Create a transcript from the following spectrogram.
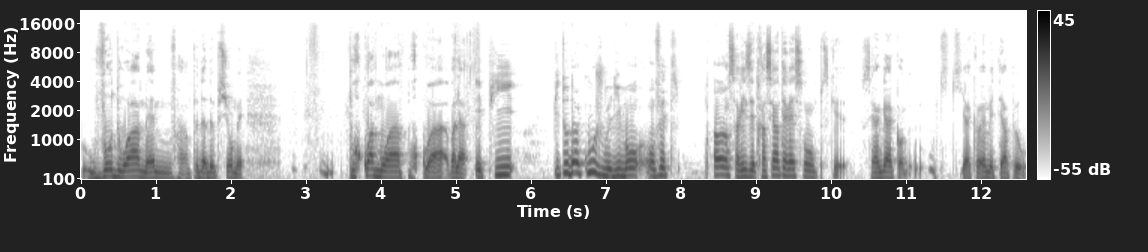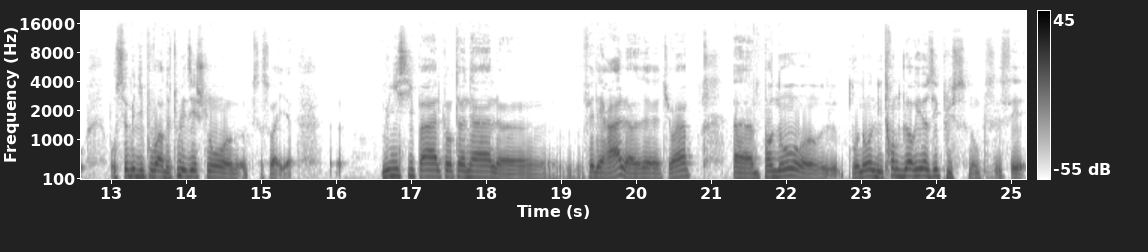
ou vaudois même, enfin un peu d'adoption, mais pourquoi moi? Pourquoi? Voilà. Et puis, puis tout d'un coup, je me dis bon, en fait, un, ça risque d'être assez intéressant parce que c'est un gars quand, qui, a quand même été un peu au, sommet du pouvoir de tous les échelons, que ce soit municipal, cantonal, fédéral, tu vois, pendant, pendant les 30 glorieuses et plus. Donc c'est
